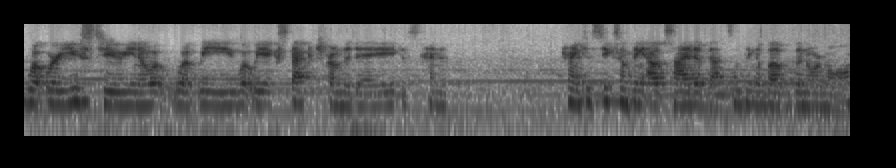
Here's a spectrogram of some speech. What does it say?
what we're used to, you know, what, what we what we expect from the day, just kind of trying to seek something outside of that, something above the normal.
